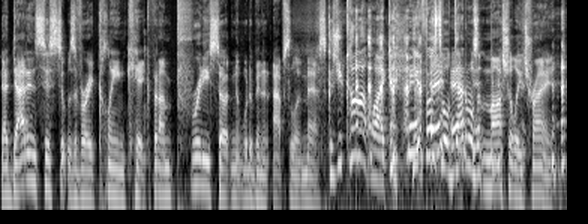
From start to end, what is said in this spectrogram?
Now, Dad insists it was a very clean kick, but I'm pretty certain it would have been an absolute mess. Because you can't, like, first of all, Dad wasn't martially trained.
